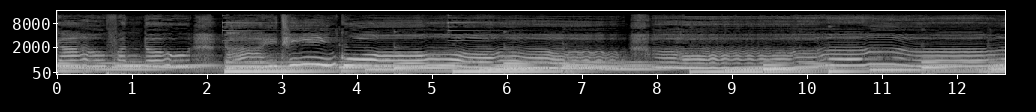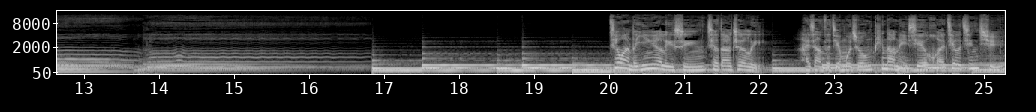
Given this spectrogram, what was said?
跤奋斗大天光今晚的音乐旅行就到这里，还想在节目中听到哪些怀旧金曲？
